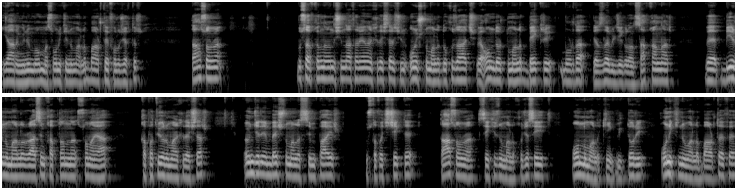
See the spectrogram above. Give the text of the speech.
Yarın günün bombası 12 numaralı Bartu Efe olacaktır. Daha sonra bu safkanların dışında at arayan arkadaşlar için 13 numaralı 9 ağaç ve 14 numaralı Bekri burada yazılabilecek olan safkanlar ve 1 numaralı Rasim Kaptan'la son ayağı kapatıyorum arkadaşlar. Önceliğim 5 numaralı Simpire Mustafa Çiçek'te daha sonra 8 numaralı Koca Seyit 10 numaralı King Victory 12 numaralı Bartu Efe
